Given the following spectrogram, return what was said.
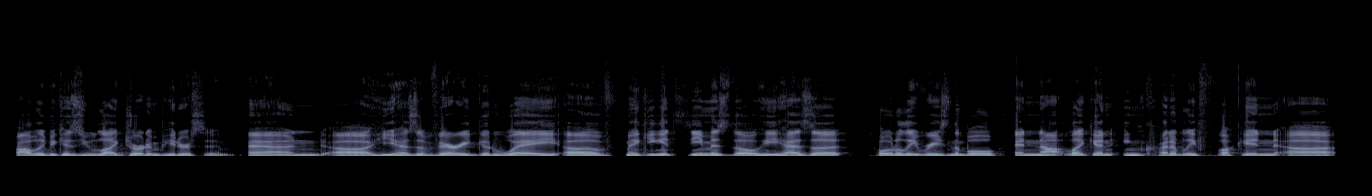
Probably because you like Jordan Peterson, and uh, he has a very good way of making it seem as though he has a totally reasonable and not like an incredibly fucking uh,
